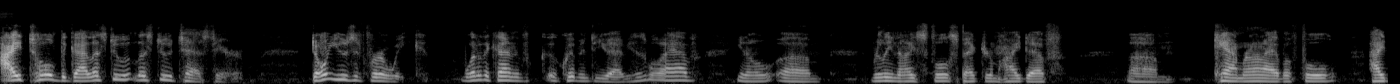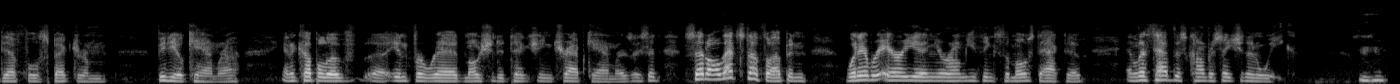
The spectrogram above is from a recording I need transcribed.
I told the guy, let's do let's do a test here. Don't use it for a week. What other kind of equipment do you have? He says, well, I have, you know, um, really nice full spectrum high def um, camera. And I have a full high def full spectrum video camera and a couple of uh, infrared motion detection trap cameras. I said, set all that stuff up in whatever area in your home you think's the most active, and let's have this conversation in a week. Mhm.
